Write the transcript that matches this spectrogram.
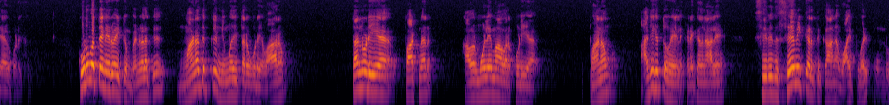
தேவைப்படுகிறது. குடும்பத்தை நிர்வகிக்கும் பெண்களுக்கு மனதுக்கு நிம்மதி தரக்கூடிய வாரம். தன்னுடைய பார்ட்னர் அவர் மூலியமாக வரக்கூடிய பணம் அதிக தொகையில் கிடைக்கிறதுனாலே சிறிது சேமிக்கிறதுக்கான வாய்ப்புகள் உண்டு.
